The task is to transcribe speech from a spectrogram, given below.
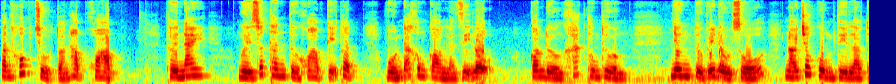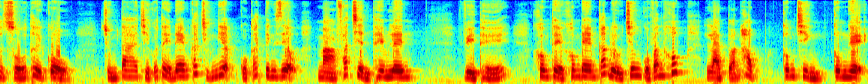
Văn Khúc chủ toán học khoa học. Thời nay, người xuất thân từ khoa học kỹ thuật vốn đã không còn là dị lộ, con đường khác thông thường. Nhưng từ với đầu số, nói cho cùng thì là thuật số thời cổ, chúng ta chỉ có thể đem các chứng nghiệm của các tinh diệu mà phát triển thêm lên. Vì thế, không thể không đem các biểu trưng của văn khúc là toán học, công trình, công nghệ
